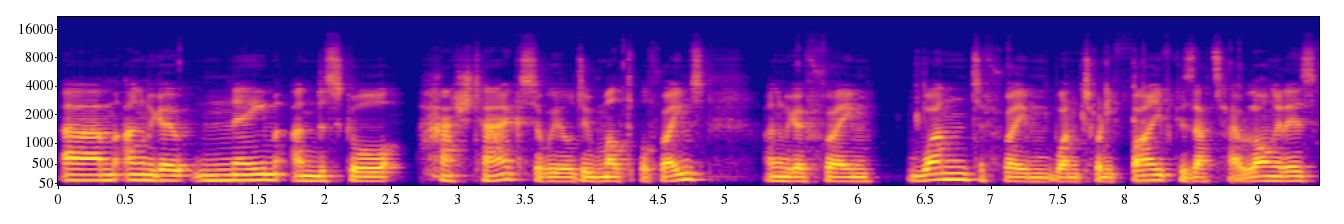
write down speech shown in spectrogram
Um, I'm going to go name underscore hashtag. So we'll do multiple frames. I'm going to go frame 1 to frame 125 because that's how long it is.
